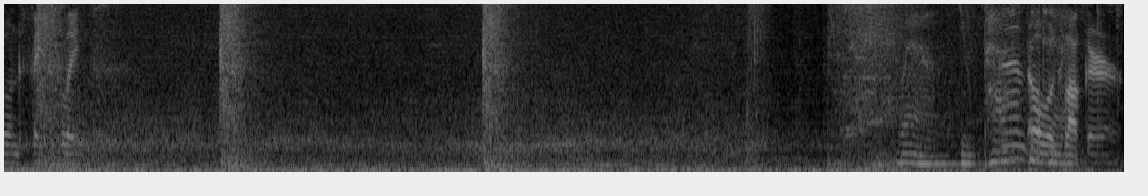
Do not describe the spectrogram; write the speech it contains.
go into faith plates. Well, you passed and the overclocker. Test.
